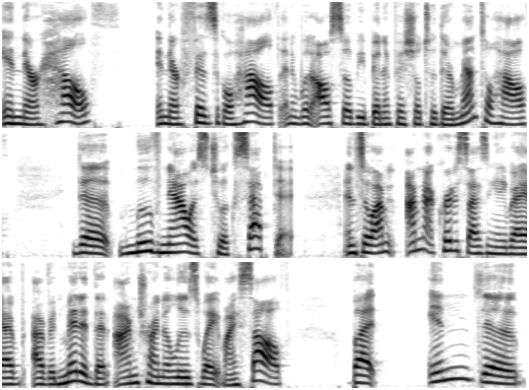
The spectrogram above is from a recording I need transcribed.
in their health, in their physical health, and it would also be beneficial to their mental health. The move now is to accept it. And so I'm I'm not criticizing anybody. I've, I've admitted that I'm trying to lose weight myself, but in the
